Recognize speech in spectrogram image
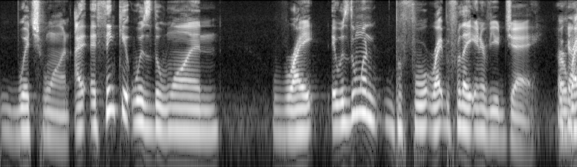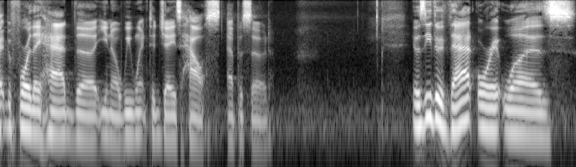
which one. I, I think it was the one right it was the one before right before they interviewed Jay. Or Okay. right before they had the, you know, we went to Jay's house episode. It was either that or it was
